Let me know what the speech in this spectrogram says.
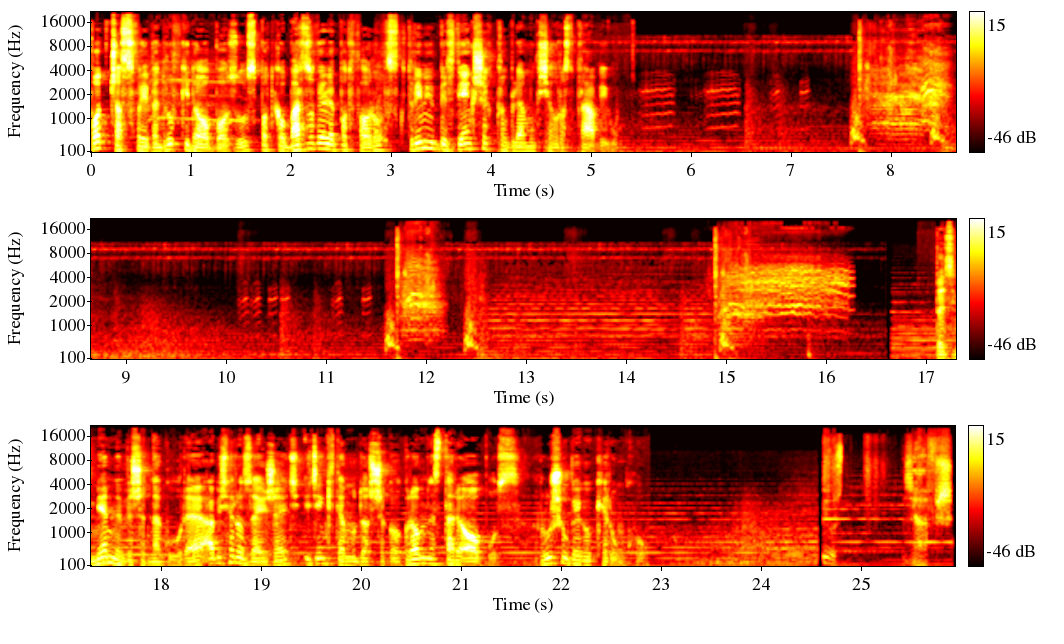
Podczas swojej wędrówki do obozu spotkał bardzo wiele potworów, z którymi bez większych problemów się rozprawił. Bezimienny wyszedł na górę, aby się rozejrzeć i dzięki temu dostrzegł ogromny stary obóz. Ruszył w jego kierunku. Zawsze.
